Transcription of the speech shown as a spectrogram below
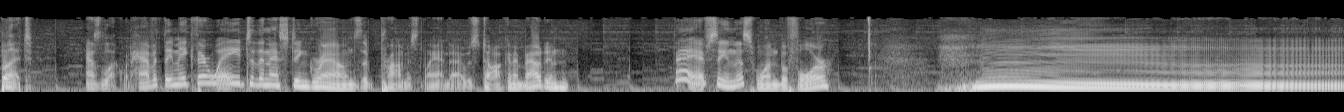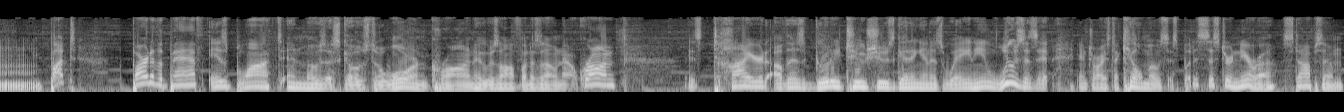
But as luck would have it, they make their way to the nesting grounds, the promised land I was talking about, and hey, I've seen this one before. Hmm. But part of the path is blocked, and Moses goes to warn Kron, who is off on his own. Now, Kron is tired of this goody two shoes getting in his way, and he loses it and tries to kill Moses. But his sister Neera stops him,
